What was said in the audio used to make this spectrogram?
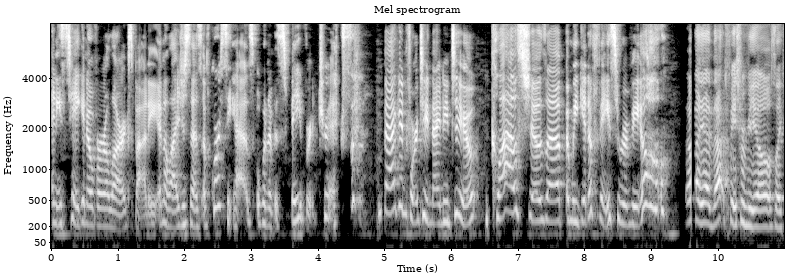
and he's taken over Alaric's body. And Elijah says, Of course he has, one of his favorite tricks. Back in 1492, Klaus shows up and we get a face reveal. Oh yeah, that face reveal is like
